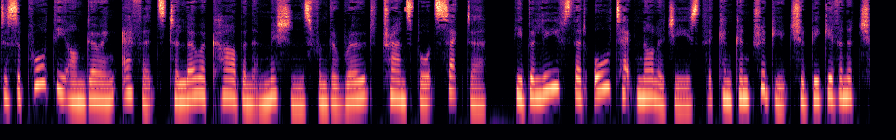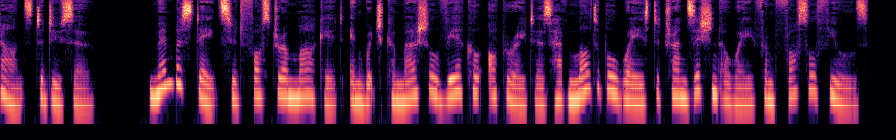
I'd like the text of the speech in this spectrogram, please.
To support the ongoing efforts to lower carbon emissions from the road transport sector, he believes that all technologies that can contribute should be given a chance to do so. Member states should foster a market in which commercial vehicle operators have multiple ways to transition away from fossil fuels.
